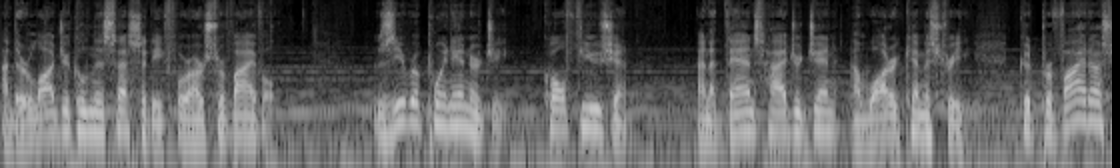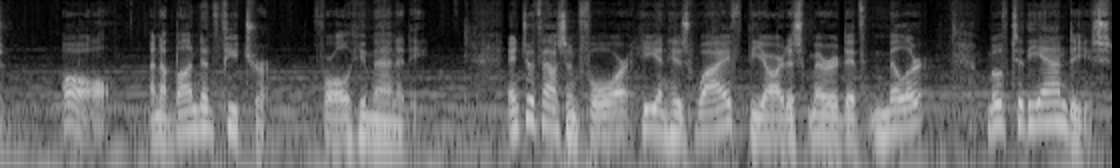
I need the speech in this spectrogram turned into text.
and their logical necessity for our survival. Zero point energy, cold fusion, and advanced hydrogen and water chemistry could provide us all an abundant future for all humanity. In 2004, he and his wife, the artist Meredith Miller, moved to the Andes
